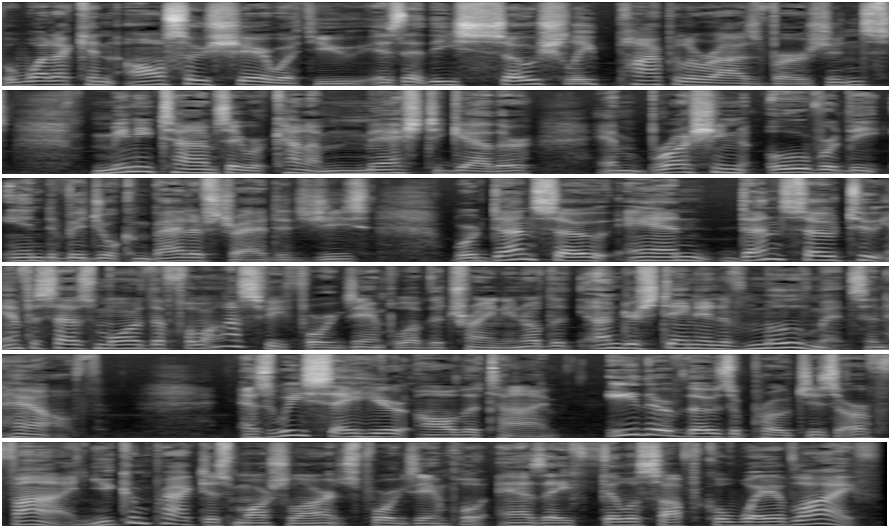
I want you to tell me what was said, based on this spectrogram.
But what I can also share with you is that these socially popularized versions, many times they were kind of meshed together and brushing over the individual combative strategies, were done so and done so to emphasize more of the philosophy, for example, of the training or the understanding of movements and health. As we say here all the time, Either of those approaches are fine. You can practice martial arts, for example, as a philosophical way of life,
